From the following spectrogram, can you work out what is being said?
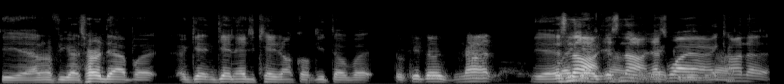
Yeah, I don't know if you guys heard that, but again, getting educated on coquito, but Coquito is not. yeah, it's Like not. eggnog, It's not. That's why I kind of,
